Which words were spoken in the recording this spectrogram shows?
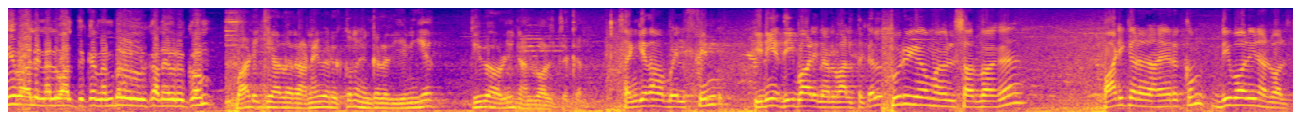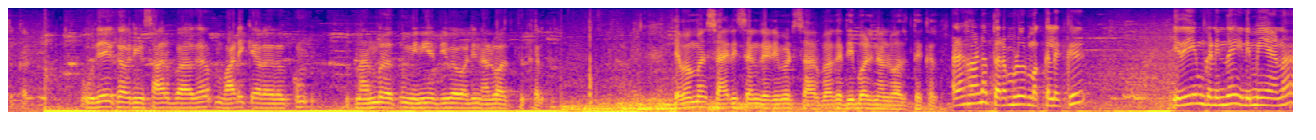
தீபாவளி நல்வாழ்த்துக்கள் நண்பர்களுக்கு அனைவருக்கும். வாடிக்கையாளர் அனைவருக்கும் எங்களது இனிய தீபாவளி நல்வாழ்த்துக்கள். சங்கீதா மொபைல்ஸின் இனிய தீபாவளி நல்வாழ்த்துக்கள். பூர்வீக மொபைல் சார்பாக வாடிக்கையாளர் அனைவருக்கும் தீபாவளி நல்வாழ்த்துக்கள். உதய கவரிங் சார்பாக வாடிக்கையாளருக்கும் நண்பருக்கும் இனிய தீபாவளி நல்வாழ்த்துக்கள். எம்எம்எஸ் சாரீஸ் அண்ட் ரெடிமேட் சார்பாக தீபாவளி நல்வாழ்த்துக்கள். அழகான பெரம்பலூர் மக்களுக்கு இதயம் கனிந்த இனிமையான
